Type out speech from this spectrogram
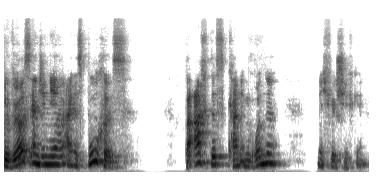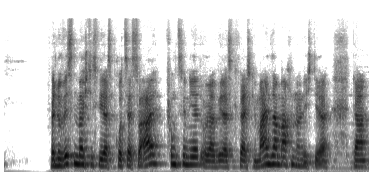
Reverse Engineering eines Buches beachtest, kann im Grunde nicht viel schiefgehen. Wenn du wissen möchtest, wie das prozessual funktioniert oder wir das vielleicht gemeinsam machen und ich dir da,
